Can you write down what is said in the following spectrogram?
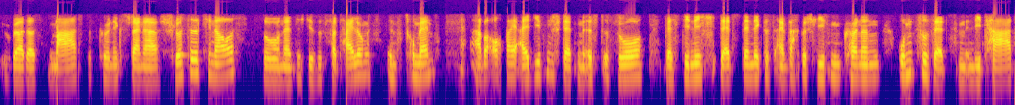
über das Maß des Königsteiner Schlüssels hinaus. So nennt sich dieses Verteilungsinstrument. Aber auch bei all diesen Städten ist es so, dass die nicht selbstständig das einfach beschließen können, umzusetzen in die Tat,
